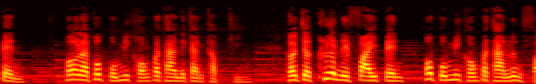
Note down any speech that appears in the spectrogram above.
เป็น เพราะอะไรเพราะผมมีของประทานในการขับผี เขาจะเคลื่อนในไฟเป็น เพราะผมมีของประทานเรื่องไฟ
